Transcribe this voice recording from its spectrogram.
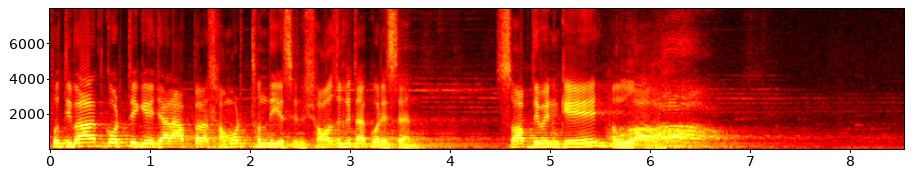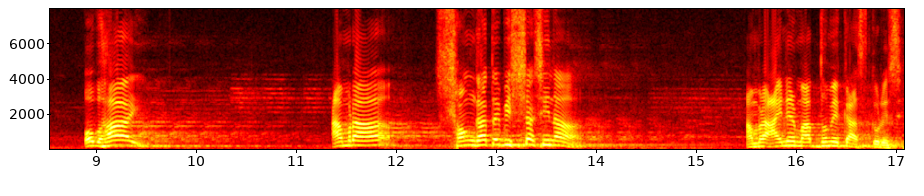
প্রতিবাদ করতে গিয়ে যারা আপনারা সমর্থন দিয়েছেন, সহযোগিতা করেছেন, সব দেবেন কে? আল্লাহ। ও ভাই, আমরা সংঘাতে বিশ্বাসী না। আমরা আইনের মাধ্যমে কাজ করেছি।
